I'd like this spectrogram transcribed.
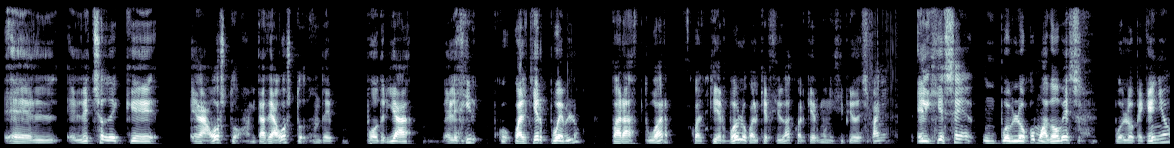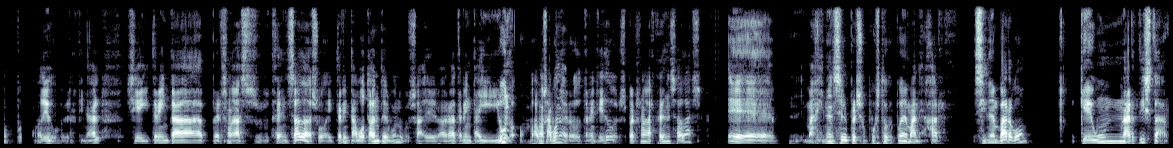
el, el hecho de que en agosto, a mitad de agosto, donde podría elegir cualquier pueblo para actuar, cualquier pueblo, cualquier ciudad, cualquier municipio de España, eligiese un pueblo como Adobes, pueblo pequeño, pues, como digo, al final, si hay 30 personas censadas o hay 30 votantes, bueno, pues habrá 31, vamos a poner, o 32 personas censadas, eh, imagínense el presupuesto que puede manejar. Sin embargo, que un artista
